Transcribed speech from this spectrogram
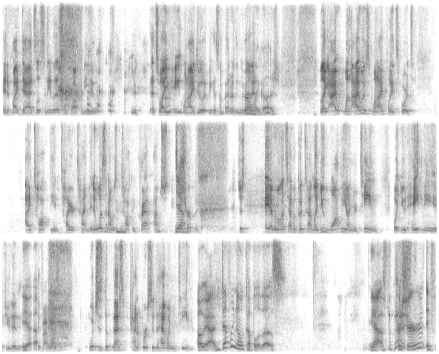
And if my dad's listening to this, I'm talking to you. You're, that's why you hate when I do it because I'm better than you. Oh my it. gosh. Like I when I was when I played sports, I talked the entire time, and it wasn't I was talking crap. I'm just Mm-hmm. Yeah. chirping, just hey everyone, let's have a good time. Like you'd want me on your team, but you'd hate me if you didn't. Yeah. If I wasn't, which is the best kind of person to have on your team. Oh yeah, definitely know a couple of those. Yeah, It's the for sure. If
